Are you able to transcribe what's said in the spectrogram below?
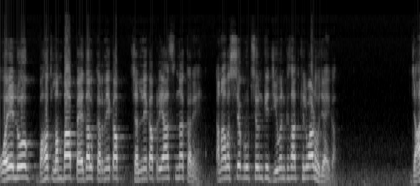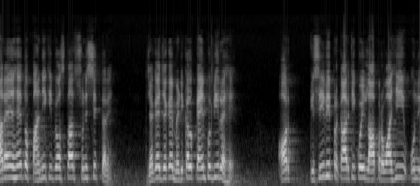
वह लोग बहुत लंबा पैदल करने का, चलने का प्रयास न करें। अनावश्यक रूप से उनके जीवन के साथ खिलवाड़ हो जाएगा। जा रहे हैं तो पानी की व्यवस्था सुनिश्चित करें। जगह जगह मेडिकल कैंप भी रहे और किसी भी प्रकार की कोई लापरवाही उन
